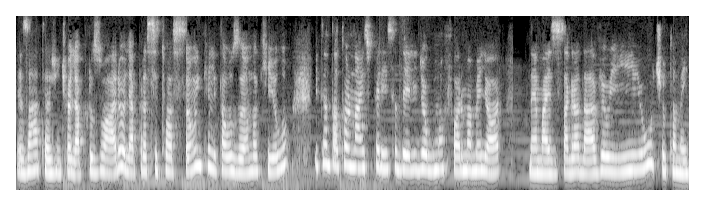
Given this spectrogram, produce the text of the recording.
Exato, é a gente olhar para o usuário, olhar para a situação em que ele está usando aquilo e tentar tornar a experiência dele de alguma forma melhor, né, mais agradável e útil também,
